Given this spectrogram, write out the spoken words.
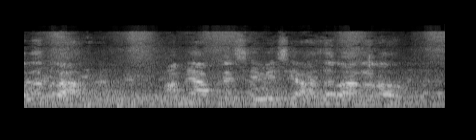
बघत राहा. आम्ही आपल्या सेवेशी हजर राहणार आहोत.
